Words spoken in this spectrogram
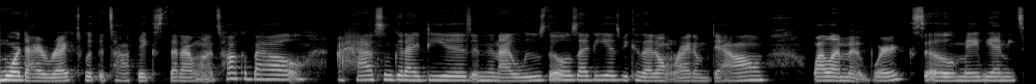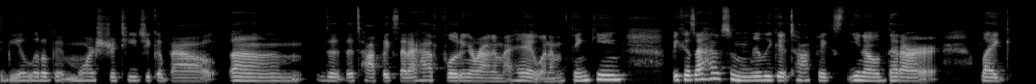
more direct with the topics that I want to talk about. I have some good ideas and then I lose those ideas because I don't write them down while I'm at work. So maybe I need to be a little bit more strategic about um, the the topics that I have floating around in my head when I'm thinking, because I have some really good topics, you know, that are like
